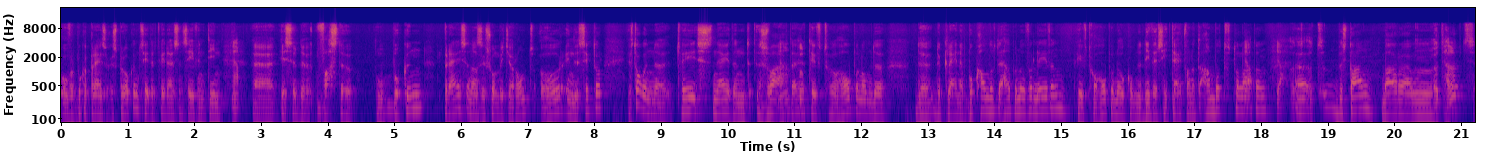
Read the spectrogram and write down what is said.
over boekenprijzen gesproken. Sinds 2017 ja. is er de vaste boekenprijs. En als ik zo'n beetje rond hoor in de sector, is toch een uh, tweesnijdend zwaard. Ja, het heeft geholpen om de de, de kleine boekhandel te helpen overleven. Heeft geholpen ook om de diversiteit van het aanbod te laten ja, ja, het, het, uh, bestaan. Maar, um... Het helpt.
